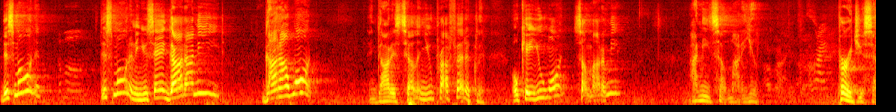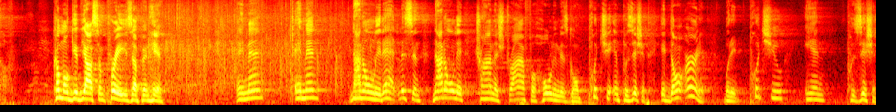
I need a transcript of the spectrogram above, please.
This morning. This morning. And you saying, God, I need. God, I want. And God is telling you prophetically, okay, you want something out of me? I need something out of you. Purge yourself. Come on, give y'all some praise up in here. Amen. Amen. Not only that, listen, not only trying to strive for holiness going to put you in position. It don't earn it, but it puts you in position.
